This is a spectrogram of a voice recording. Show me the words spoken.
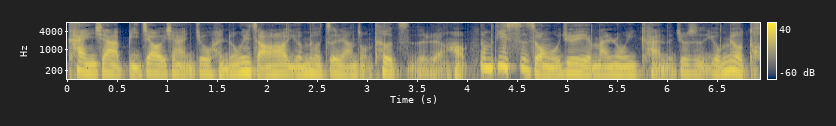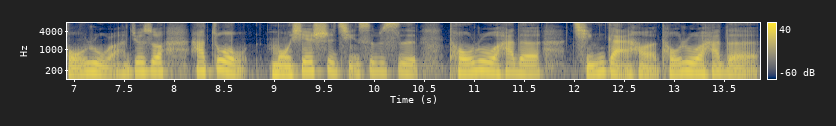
看一下，比较一下，你就很容易找到有没有这两种特质的人哈。那么第四种，我觉得也蛮容易看的，就是有没有投入啊，就是说他做某些事情是不是投入他的情感哈，投入了他的。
